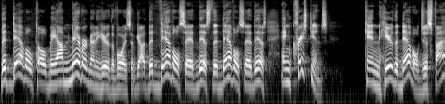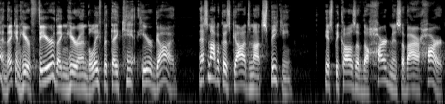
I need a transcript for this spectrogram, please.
The devil told me I'm never going to hear the voice of God. The devil said this, the devil said this. And Christians can hear the devil just fine. They can hear fear, they can hear unbelief, but they can't hear God. That's not because God's not speaking, it's because of the hardness of our heart.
